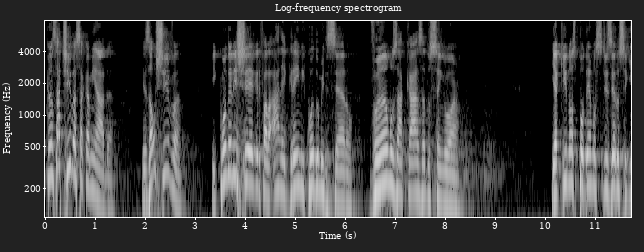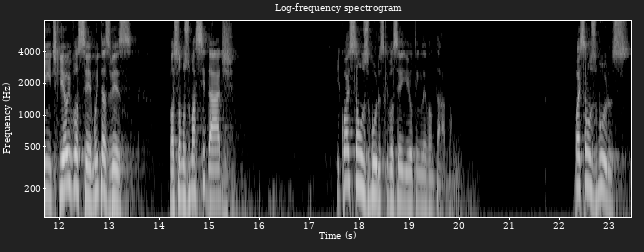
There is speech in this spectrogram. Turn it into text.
cansativa essa caminhada, exaustiva. E quando ele chega, ele fala: Alegrei-me quando me disseram, vamos à casa do Senhor. E aqui nós podemos dizer o seguinte: que eu e você, muitas vezes, nós somos uma cidade. E quais são os muros que você e eu têm levantado? Quais são os muros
